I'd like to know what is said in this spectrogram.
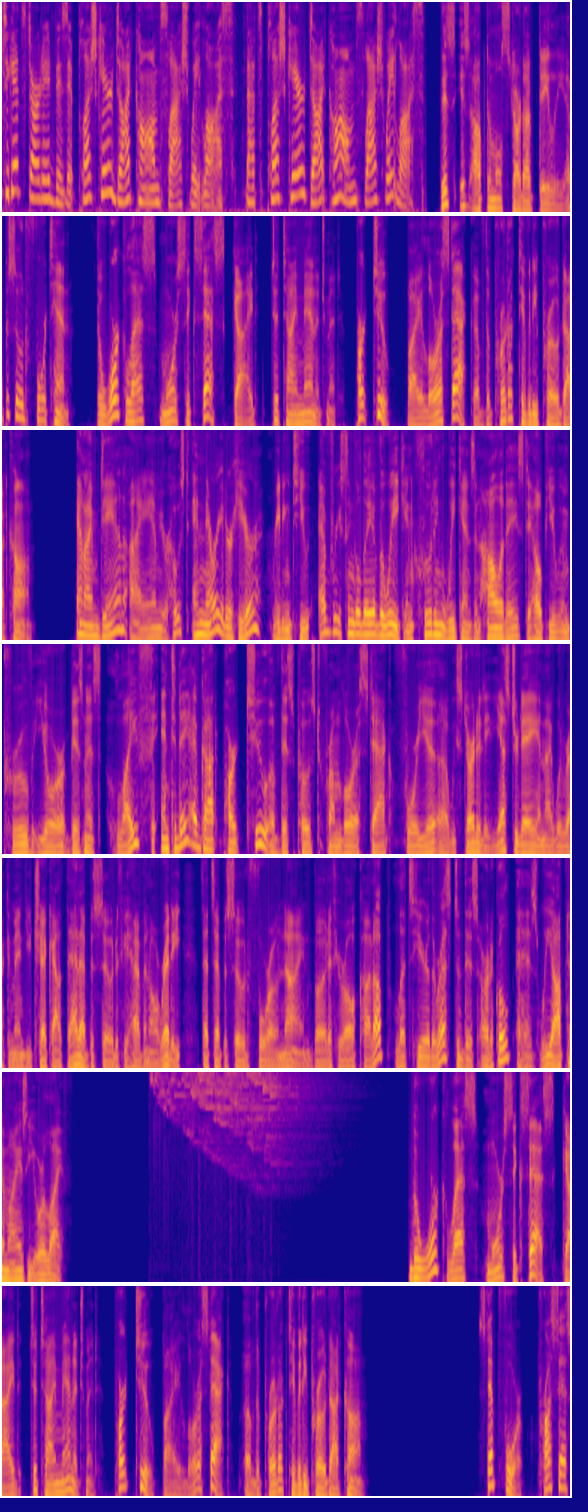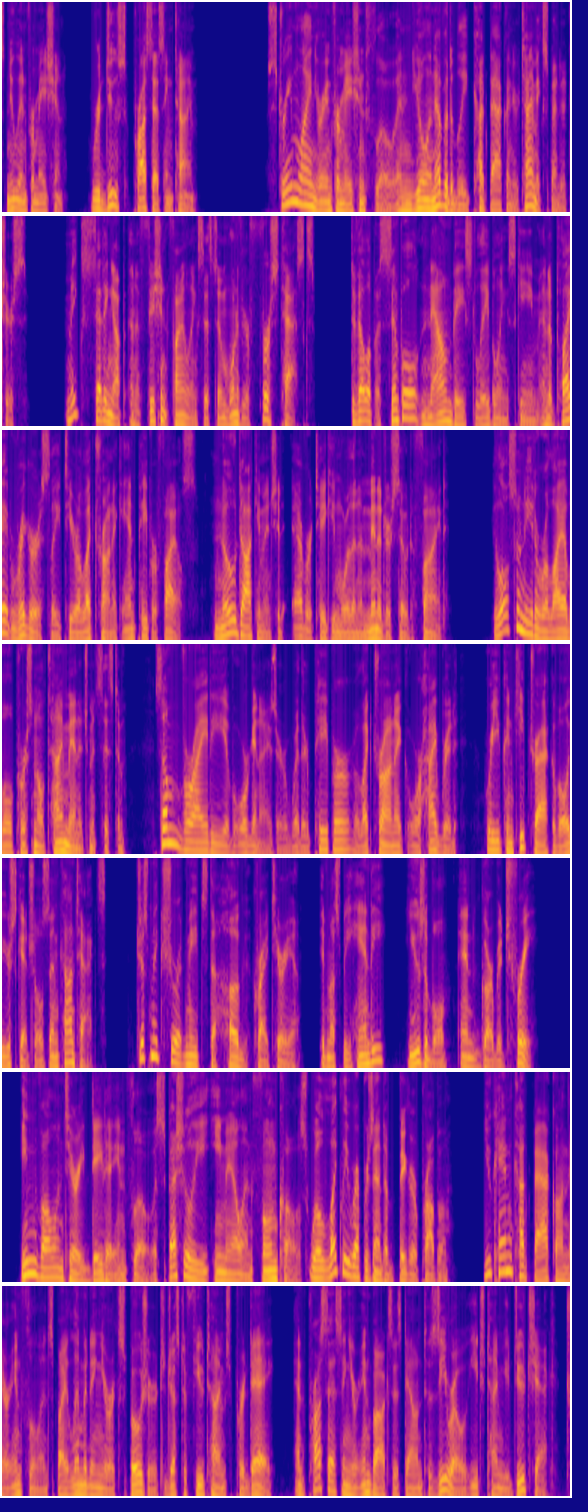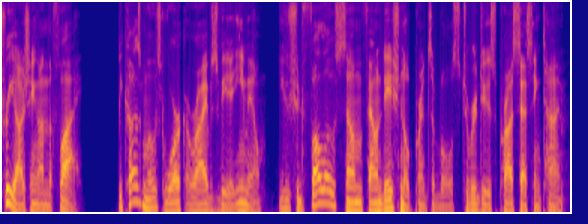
To get started, visit plushcare.com slash weight loss. That's plushcare.com slash weight loss. This is Optimal Startup Daily, episode 410 The Work Less, More Success Guide to Time Management, Part 2 by Laura Stack of theproductivitypro.com. And I'm Dan. I am your host and narrator here, reading to you every single day of the week, including weekends and holidays, to help you improve your business life. And today I've got part two of this post from Laura Stack for you. Uh, we started it yesterday, and I would recommend you check out that episode if you haven't already. That's episode 409. But if you're all caught up, let's hear the rest of this article as we optimize your life. The Work Less, More Success Guide to Time Management, Part 2 by Laura Stack of theproductivitypro.com. Step 4 Process new information. Reduce processing time. Streamline your information flow and you'll inevitably cut back on your time expenditures. Make setting up an efficient filing system one of your first tasks. Develop a simple, noun based labeling scheme and apply it rigorously to your electronic and paper files. No document should ever take you more than a minute or so to find. You'll also need a reliable personal time management system, some variety of organizer, whether paper, electronic, or hybrid, where you can keep track of all your schedules and contacts. Just make sure it meets the HUG criteria. It must be handy, usable, and garbage free. Involuntary data inflow, especially email and phone calls, will likely represent a bigger problem. You can cut back on their influence by limiting your exposure to just a few times per day and processing your inboxes down to zero each time you do check, triaging on the fly. Because most work arrives via email, you should follow some foundational principles to reduce processing time.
